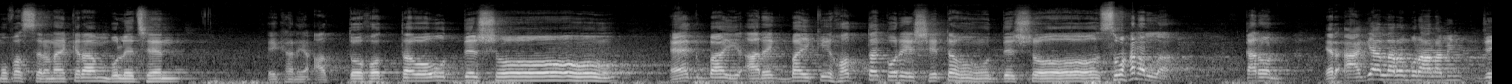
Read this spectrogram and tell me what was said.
মুফাসসিরানা কেরাম বলেছেন, এখানে আত্মহত্যা ও উদ্দেশ্য, এক ভাই আরেক ভাইকে হত্যা করে সেটাও উদ্দেশ্য। সোহান আল্লাহ কারণ এর আগে আল্লাহ রব্বুল আলমিন যে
